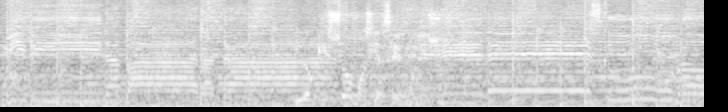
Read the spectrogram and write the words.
mi vida para atrás, Lo que somos y hacemos. me descubro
